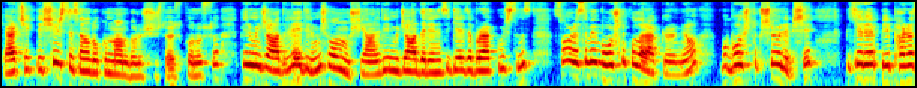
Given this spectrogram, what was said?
gerçekleşirse sana dokunmam duruşu söz konusu. Bir mücadele edilmiş olmuş yani bir mücadelenizi geride bırakmışsınız. Sonrası bir boşluk olarak görünüyor. Bu boşluk şöyle bir şey. Bir kere bir para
